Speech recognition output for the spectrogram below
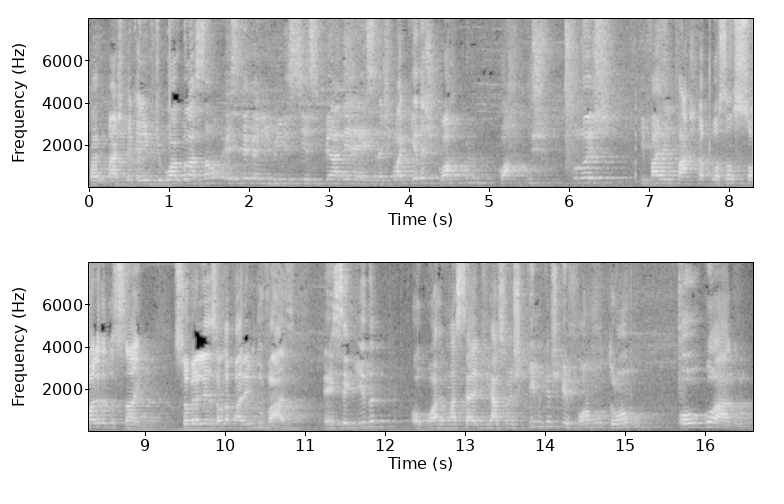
faz parte do mecanismo de coagulação. Esse mecanismo inicia-se pela aderência das plaquetas corpúsculas que fazem parte da porção sólida do sangue sobre a lesão da parede do vaso. Em seguida, ocorre uma série de reações químicas que formam o trombo ou o coágulo,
